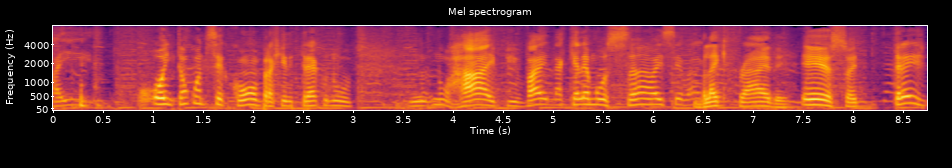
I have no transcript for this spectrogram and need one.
Aí ou então quando você compra aquele treco no, no, no, hype, vai naquela emoção, aí você vai. Black Friday. Isso, aí três.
